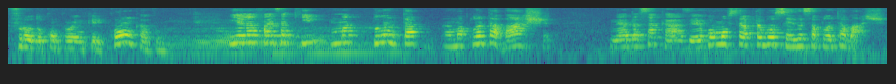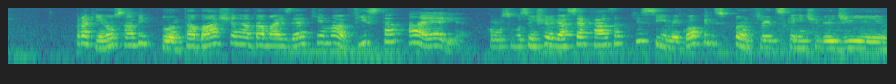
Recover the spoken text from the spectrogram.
Frodo comprou em Cricôncavo, e ela faz aqui uma planta, uma planta baixa né, dessa casa. Eu vou mostrar para vocês essa planta baixa. Para quem não sabe, planta baixa nada mais é que uma vista aérea, como se você enxergasse a casa de cima, igual aqueles panfletos que a gente vê de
